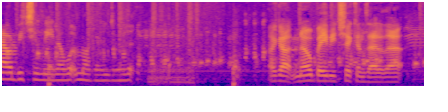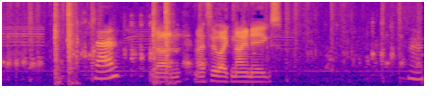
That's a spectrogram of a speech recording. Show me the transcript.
That would be too mean. I wouldn't gonna do it. I got no baby chickens out of that. None? None. I threw like nine eggs. Hmm.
